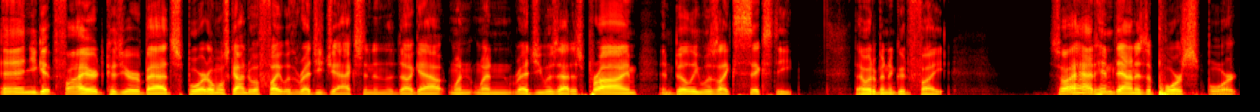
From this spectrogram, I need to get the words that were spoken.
And you get fired because you're a bad sport. Almost got into a fight with Reggie Jackson in the dugout when, when Reggie was at his prime and Billy was like 60. That would have been a good fight. So I had him down as a poor sport.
